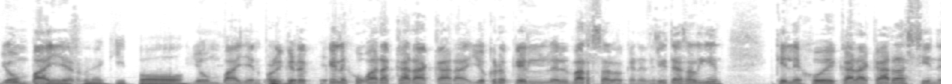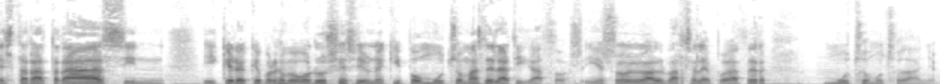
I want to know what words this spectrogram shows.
Yo un Bayern. Es un equipo. Yo un Bayern, porque creo que le jugará cara a cara. Yo creo que el, Barça lo que necesita es alguien que le juegue cara a cara sin estar atrás, sin y creo que por ejemplo Borussia sería un equipo mucho más de latigazos y eso al Barça le puede hacer mucho mucho daño.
